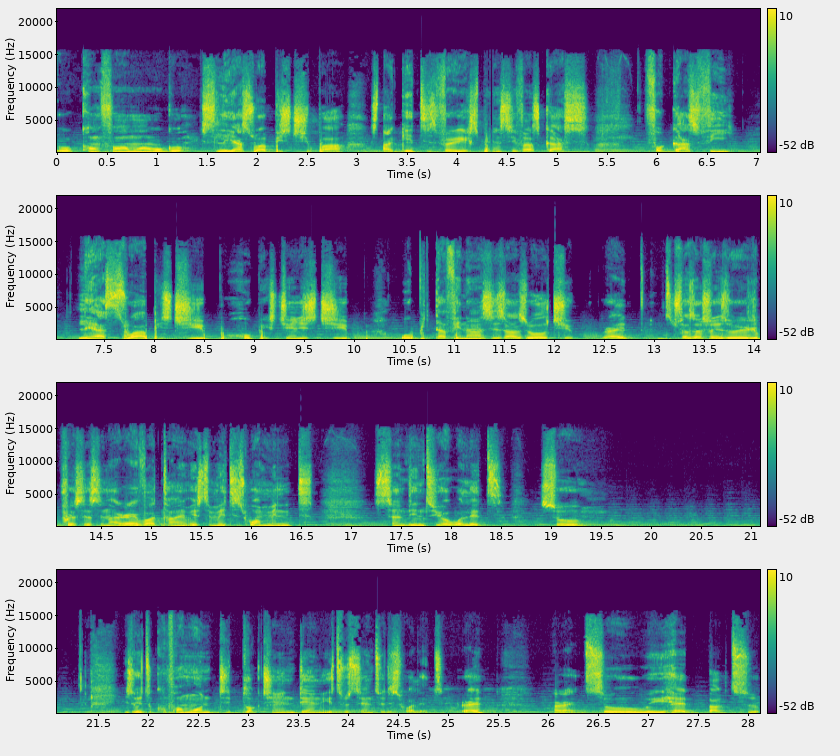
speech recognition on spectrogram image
we'll confirm and we'll go. Slayer swap is cheaper. Stargate is very expensive as gas for gas fee Layerswap is cheap Hop Exchange is cheap Orbiter Finance is as well cheap right? The transaction is already processing. Arrival time estimate is one minute. Sending to your wallet. So it's going to confirm on the blockchain then it will send to this wallet right? All right so we head back to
